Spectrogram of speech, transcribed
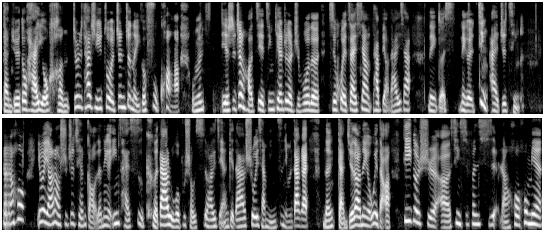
感觉都还有很，就是他是一座真正的一个富矿啊。我们也是正好借今天这个直播的机会，再向他表达一下那个那个敬爱之情。然后，因为杨老师之前搞的那个因材四课，大家如果不熟悉的话，简单给大家说一下名字，你们大概能感觉到那个味道啊。第一个是呃信息分析，然后后面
